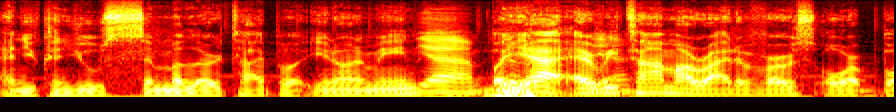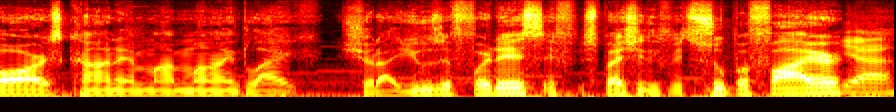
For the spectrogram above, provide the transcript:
And you can use similar type of, you know what I mean? Yeah. But Yeah. yeah, every Yeah. time I write a verse or a bar, it's kind of in my mind like, should I use it for this? If especially if it's super fire, Yeah.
